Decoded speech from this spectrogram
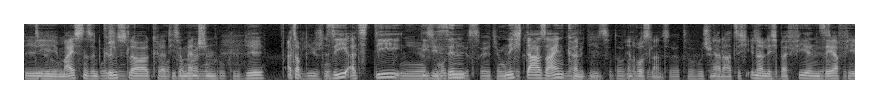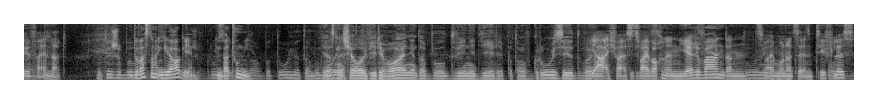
Die meisten sind Künstler, kreative Menschen. Als ob sie als die, die sie sind, nicht da sein könnten in Russland. Ja, da hat sich innerlich bei vielen sehr viel verändert. Du warst noch in Georgien, in Batumi. Ja, ich war erst zwei Wochen in Jerewan, dann zwei Monate in Tiflis,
